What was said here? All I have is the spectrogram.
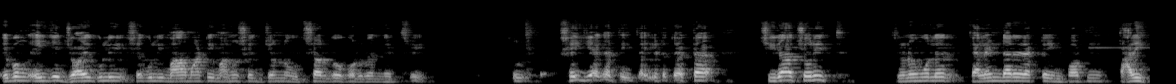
এবং এই যে জয়গুলি সেগুলি মা মাটি মানুষের জন্য উৎসর্গ করবেন নেত্রী। সেই জায়গাতেই তাই এটা তো একটা চিরাচরিত তৃণমূলের ক্যালেন্ডারের একটা ইম্পর্টেন্ট তারিখ।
